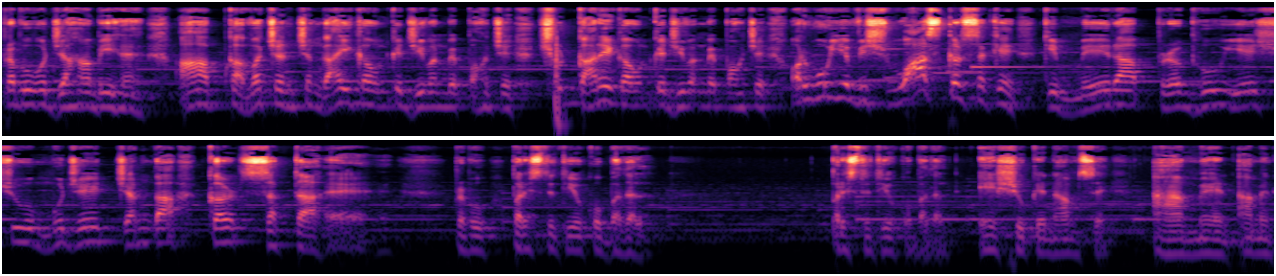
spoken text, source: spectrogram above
प्रभु वो जहाँ भी हैं। आपका वचन चंगाई का उनके जीवन में पहुँचे, छुटकारे का उनके जीवन में पहुँचे और वो ये विश्वास कर सके कि मेरा प्रभु यीशु मुझे चंगा कर सकता है। प्रभु, परिस्थितियों को बदल। परिस्थितियों को बदल। यीशु के नाम से आमेन आमेन।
